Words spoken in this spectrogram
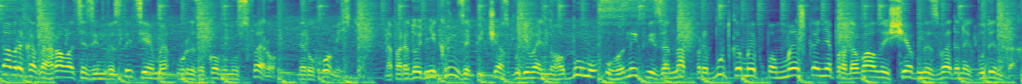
Таврика загралася з інвестиціями у ризиковану сферу нерухомість. Напередодні кризи під час будівельного буму у гонитві за надприбутками помешкання продавали ще в незведених будинках.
